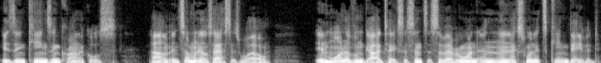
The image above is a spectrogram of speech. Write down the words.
is in Kings and Chronicles, um, and someone else asked as well. In one of them, God takes a census of everyone, and in the next one, it's King David.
